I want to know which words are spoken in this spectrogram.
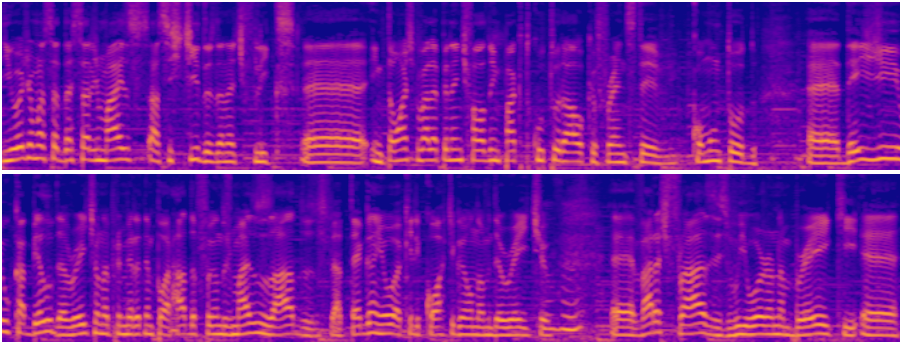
e hoje é uma das séries mais assistidas da Netflix. É, então acho que vale a pena a gente falar do impacto cultural que o Friends teve, como um todo. É, desde o cabelo da Rachel na primeira temporada foi um dos mais usados, até ganhou aquele corte ganhou o nome da Rachel. É, várias frases, We Were on a Break, é,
